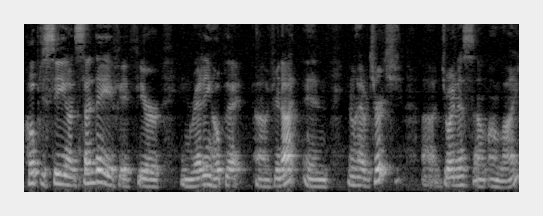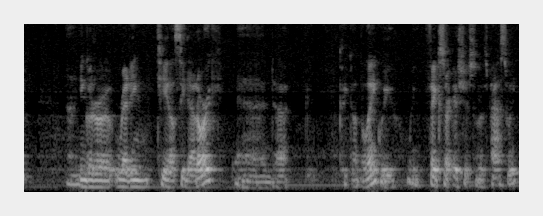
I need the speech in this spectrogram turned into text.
Hope to see you on Sunday if, if you're in Reading. Hope that uh, if you're not and you don't have a church, uh, join us um, online. Uh, you can go to readingtlc.org and uh, click on the link. We, we fix our issues from this past week.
